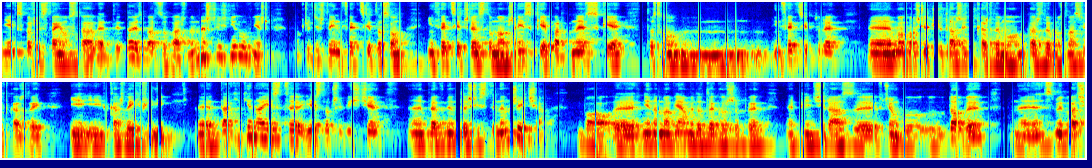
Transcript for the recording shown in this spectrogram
niech skorzystają z toalety. To jest bardzo ważne. Mężczyźni również, bo przecież te infekcje to są infekcje często małżeńskie, partnerskie, to są ym, infekcje, które mogą się przydarzyć każdemu, każdemu z nas i w każdej, i, i w każdej chwili. E, Ta higiena jest, jest oczywiście e, pewnym też i stylem życia, bo e, nie namawiamy do tego, żeby pięć razy w ciągu doby e, zmywać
